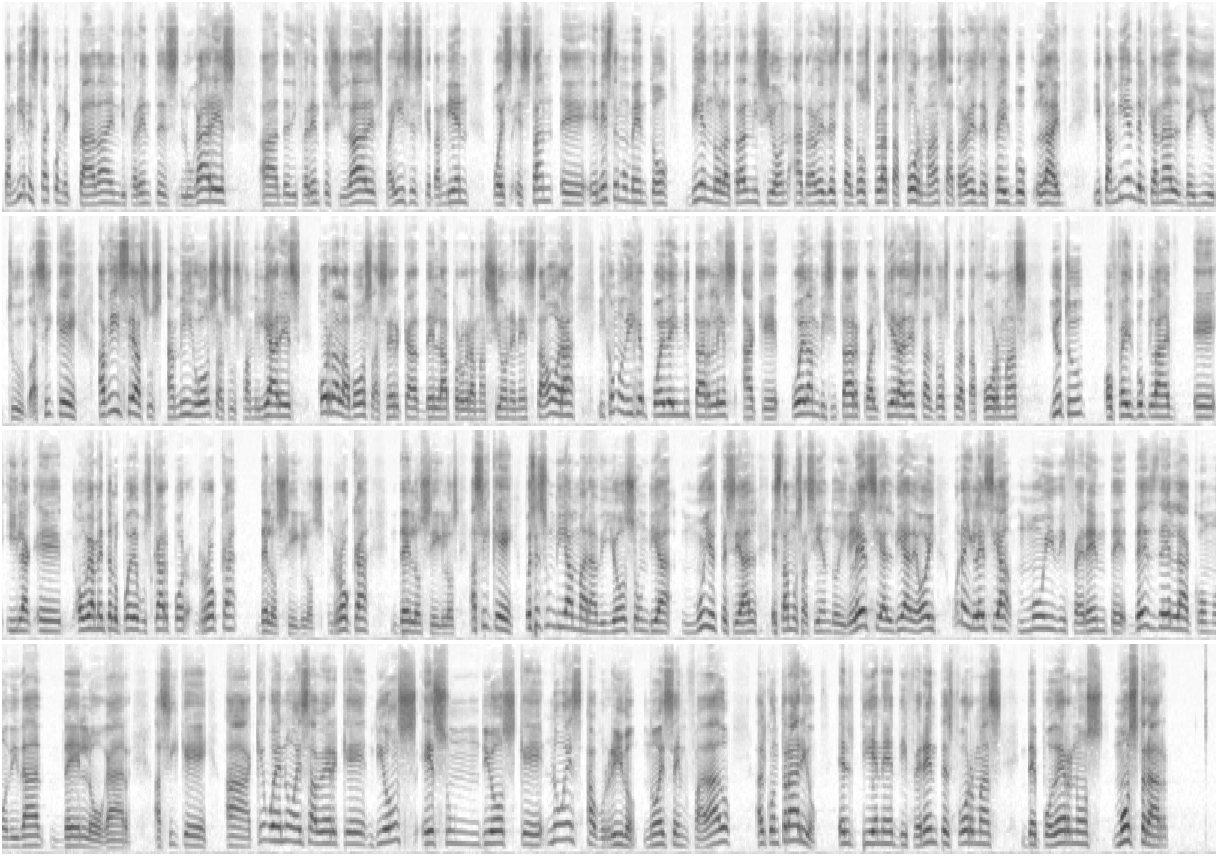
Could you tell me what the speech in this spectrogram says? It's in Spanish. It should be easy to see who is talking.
Speaker 1: también está conectada en diferentes lugares, ah, de diferentes ciudades, países que también pues están eh, en este momento viendo la transmisión a través de estas dos plataformas, a través de Facebook Live y también del canal de YouTube. Así que avise a sus amigos, a sus familiares, corra la voz acerca de la programación en esta hora y como dije puede invitarles a que puedan visitar cualquiera de estas dos plataformas, YouTube o Facebook Live eh, y eh, obviamente lo puede buscar por Roca de los siglos, roca de los siglos. Así que, pues es un día maravilloso, un día muy especial. Estamos haciendo iglesia el día de hoy, una iglesia muy diferente desde la comodidad del hogar. Así que, ah, qué bueno es saber que Dios es un Dios que no es aburrido, no es enfadado. Al contrario, Él tiene diferentes formas de podernos mostrar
